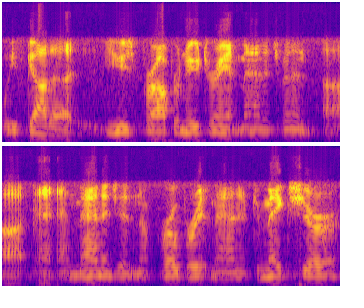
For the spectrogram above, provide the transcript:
We've got to use proper nutrient management uh, and, and manage it in appropriate manner to make sure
